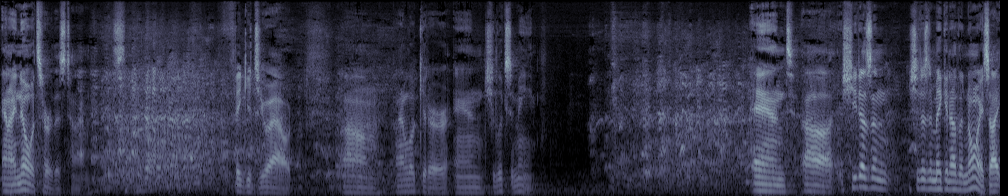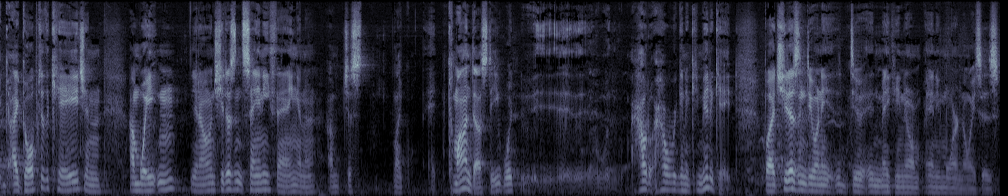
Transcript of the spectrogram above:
and I know it's her this time. Figured you out. Um, I look at her, and she looks at me, and uh, she doesn't she doesn't make another noise. I, I go up to the cage and I'm waiting, you know, and she doesn't say anything, and I'm just like, hey, "Come on, Dusty, what how, do, how are we going to communicate? But she doesn't do any do making no, any more noises.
